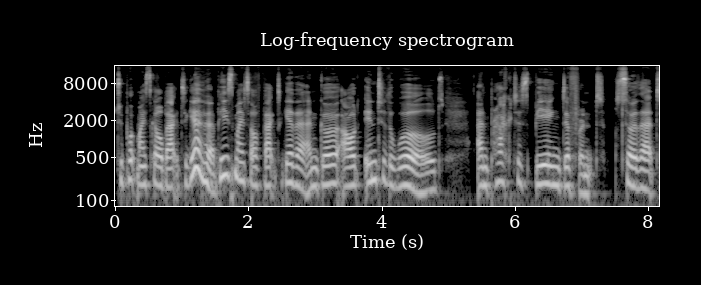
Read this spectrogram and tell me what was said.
to put my skull back together, piece myself back together and go out into the world and practice being different so that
